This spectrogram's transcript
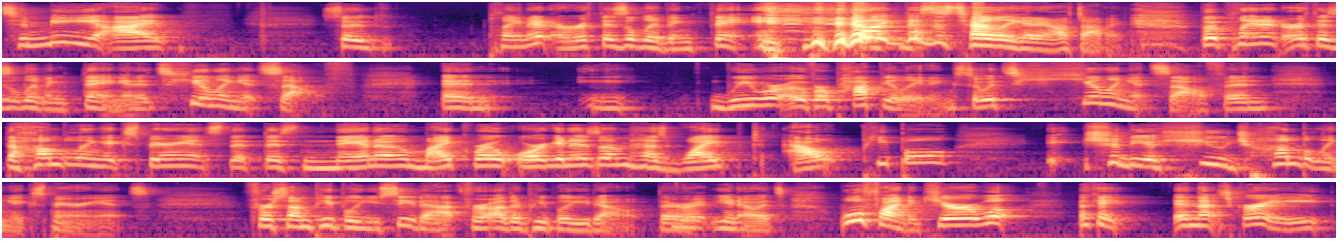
to me I so planet Earth is a living thing. like this is totally getting off topic, but planet Earth is a living thing and it's healing itself, and we were overpopulating, so it's healing itself. And the humbling experience that this nano microorganism has wiped out people, it should be a huge humbling experience. For some people, you see that. For other people, you don't. They're, Right. you know, it's we'll find a cure. Well, okay, and that's great.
